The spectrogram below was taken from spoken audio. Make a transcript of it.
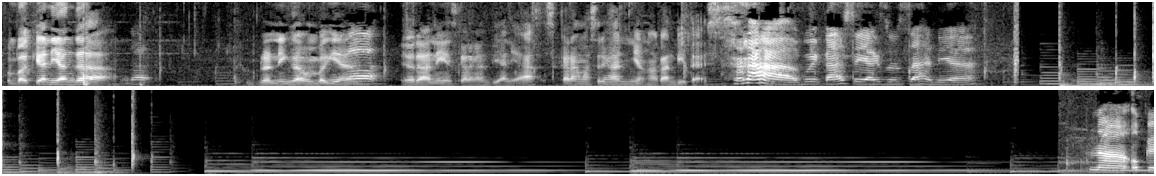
Pembagian ya enggak Enggak. berani enggak pembagian Enggak. ya udah nih sekarang gantian ya sekarang Mas Rehan yang akan dites gue kasih yang susah nih ya. Nah, oke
